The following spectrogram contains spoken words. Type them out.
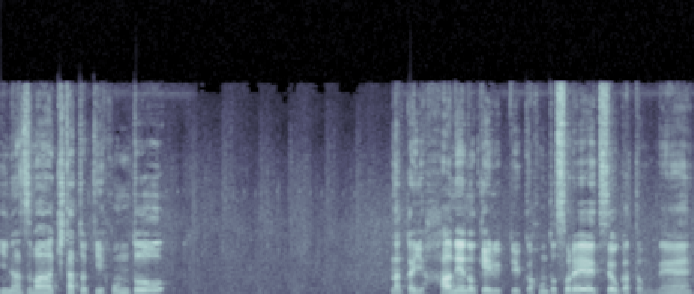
稲妻が来た時、本当なんか跳ねのけるっていうか、本当それ強かったもんね。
